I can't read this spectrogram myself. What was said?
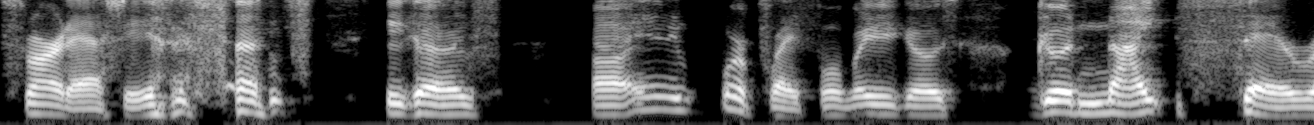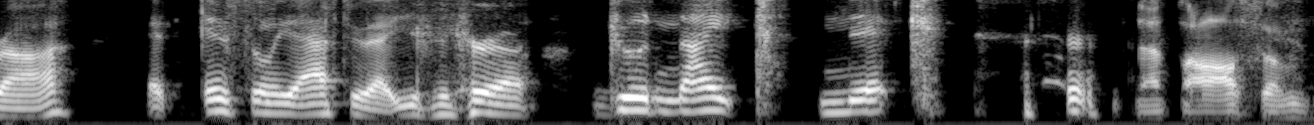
smart assy in a sense. He goes, uh, we're playful, but he goes, "Good night, Sarah," and instantly after that, you hear a "Good night, Nick." That's awesome.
